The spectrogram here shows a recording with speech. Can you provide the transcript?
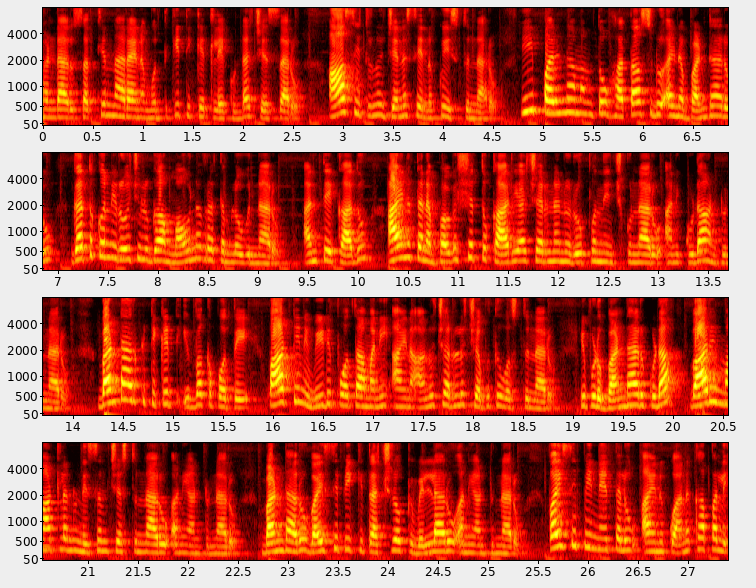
బండారు సత్యనారాయణ మూర్తికి టికెట్ లేకుండా చేశారు. ఆ సీటును జనసేనకు ఇస్తున్నారు. ఈ పరిణామంతో హతాశుడు అయిన బండారు గత కొన్ని రోజులుగా మౌనవ్రతంలో ఉన్నారు. అంతేకాదు ఆయన తన భవిష్యత్తు కార్యాచరణను రూపొందించుకున్నారు అని కూడా అంటున్నారు. బండారుకి టికెట్ ఇవ్వకపోతే పార్టీని వీడిపోతామని ఆయన అనుచరులు చెబుతూ వస్తున్నారు. ఇప్పుడు బండారు కూడా వారి మాటలను నిజం చేస్తున్నారు అని అంటున్నారు. బండారు వైసీపీకి టచ్లోకి వెళ్ళారు అని అంటున్నారు. వైసీపీ నేతలు ఆయనకు అనకాపల్లి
